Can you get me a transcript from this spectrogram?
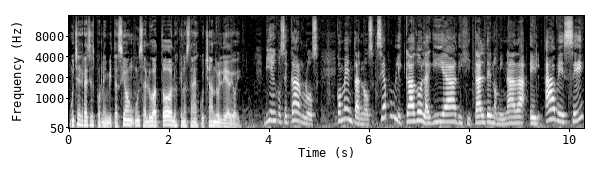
Muchas gracias por la invitación. Un saludo a todos los que nos están escuchando el día de hoy. Bien, José Carlos, coméntanos, se ha publicado la guía digital denominada el ABC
